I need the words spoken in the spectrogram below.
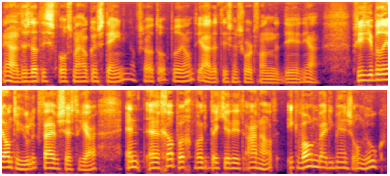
ja, dus dat is volgens mij ook een steen of zo, toch? Briljant. Ja, dat is een soort van. Ja. Precies, je briljante huwelijk, 65 jaar. En eh, grappig, want dat je dit aanhaalt. Ik woon bij die mensen om de hoek.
